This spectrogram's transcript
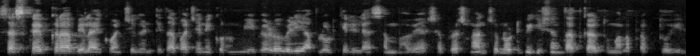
सबस्क्राईब करा बेल आयकॉनची घंटी दाबा जेणेकरून मी वेळोवेळी अपलोड केलेल्या संभाव्य अशा प्रश्नांचं नोटिफिकेशन तात्काळ तुम्हाला प्राप्त होईल.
